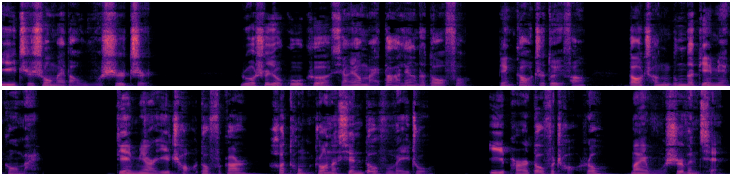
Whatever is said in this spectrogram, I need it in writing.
一直售卖到五十只。若是有顾客想要买大量的豆腐，便告知对方到城东的店面购买。店面以炒豆腐干和桶装的鲜豆腐为主。一盘豆腐炒肉卖五十文钱，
